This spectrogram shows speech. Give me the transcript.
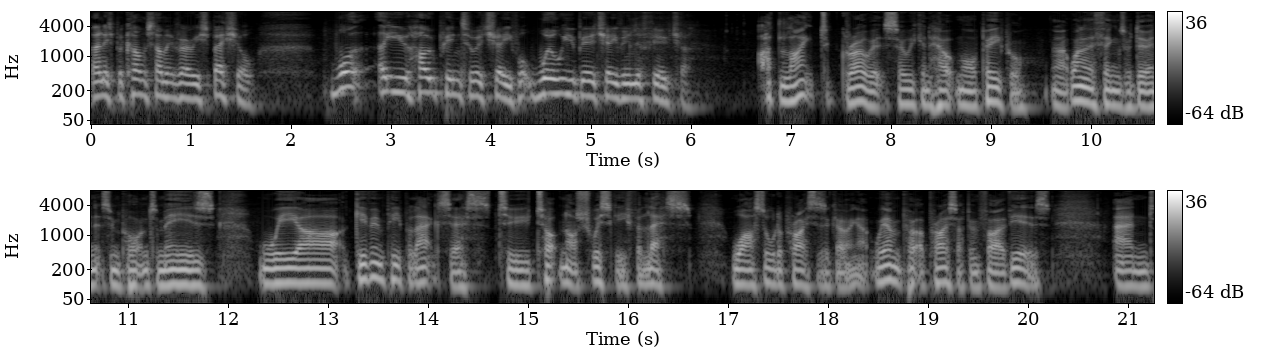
And it's become something very special. What are you hoping to achieve? What will you be achieving in the future? I'd like to grow it so we can help more people. Uh, one of the things we're doing that's important to me is we are giving people access to top notch whiskey for less whilst all the prices are going up. We haven't put a price up in five years. And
